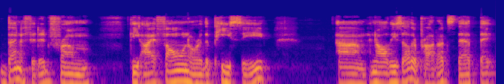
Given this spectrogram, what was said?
benefited from the iPhone or the PC um, and all these other products that they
